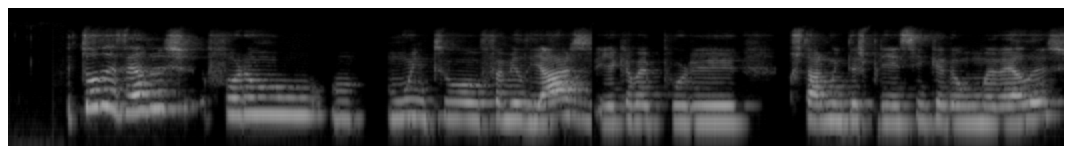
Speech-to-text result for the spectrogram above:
Todas elas foram muito familiares e acabei por eh, gostar muito da experiência em cada uma delas.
